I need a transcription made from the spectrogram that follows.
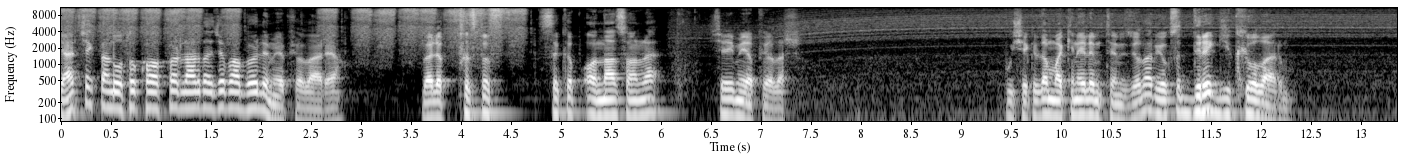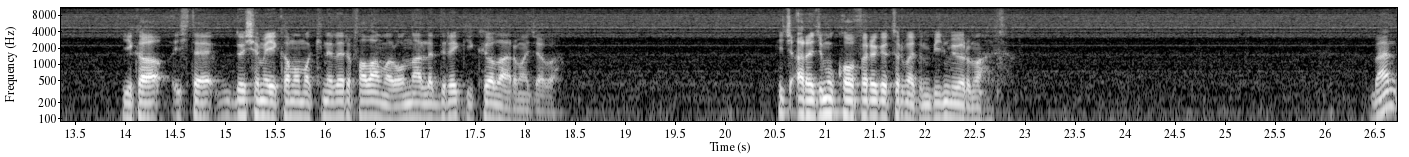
Gerçekten de oto kuaförlerde acaba böyle mi yapıyorlar ya? Böyle fıs fıs sıkıp ondan sonra şey mi yapıyorlar? Bu şekilde makineyle mi temizliyorlar yoksa direkt yıkıyorlar mı? Yıka işte döşeme yıkama makineleri falan var. Onlarla direkt yıkıyorlar mı acaba? Hiç aracımı kuaföre götürmedim bilmiyorum abi. Ben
